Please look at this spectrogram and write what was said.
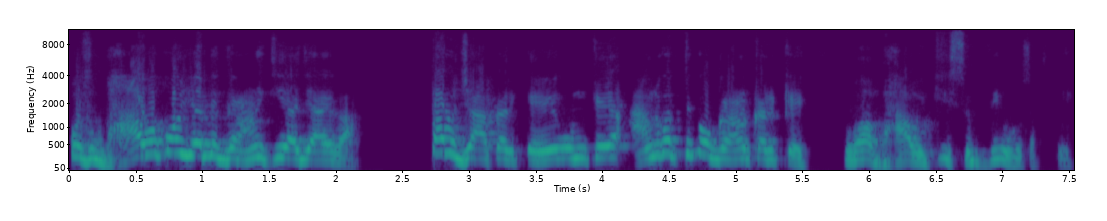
उस भाव को यदि ग्रहण किया जाएगा, तब जाकर के उनके अनुगत्य को ग्रहण करके वह भाव की सिद्धि हो सकती है।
